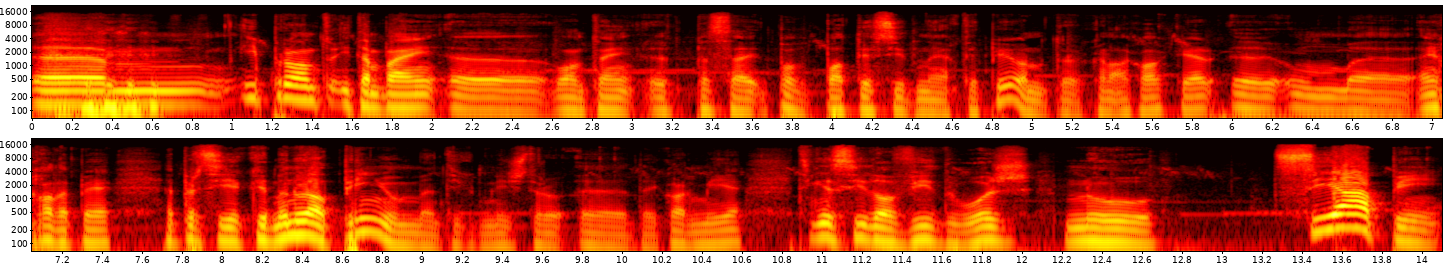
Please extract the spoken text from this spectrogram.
Ahm, e pronto, e também ah, ontem ah, passei, po- pode ter sido na RTP ou no canal qualquer, ah, uma, em rodapé aparecia que Manuel Pinho, antigo ministro ah, da Economia, tinha sido ouvido hoje no. Ciapim,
